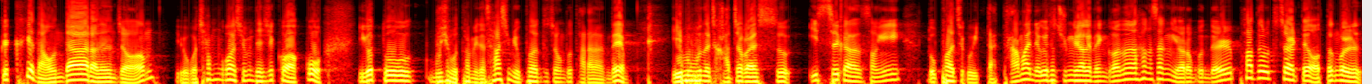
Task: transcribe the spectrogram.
꽤 크게 나온다라는 점 요거 참고하시면 되실 것 같고 이것도 무시 못합니다. 46% 정도 달하는데 이 부분을 가져갈 수 있을 가능성이 높아지고 있다. 다만 여기서 중요하게 된 거는 항상 여러분들 파드로 투자할 때 어떤 걸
